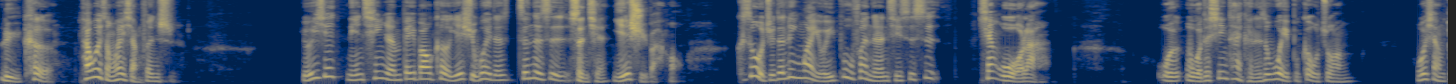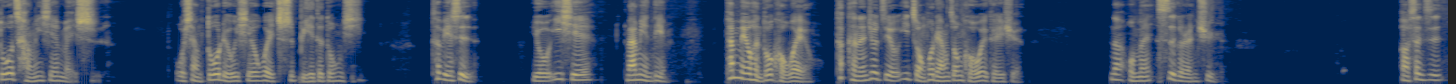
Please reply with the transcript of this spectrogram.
旅客他为什么会想分食？有一些年轻人背包客，也许为的真的是省钱，也许吧。哦，可是我觉得另外有一部分的人其实是像我啦，我我的心态可能是胃不够装。我想多尝一些美食，我想多留一些胃吃别的东西，特别是有一些拉面店，它没有很多口味哦，它可能就只有一种或两种口味可以选。那我们四个人去，啊，甚至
